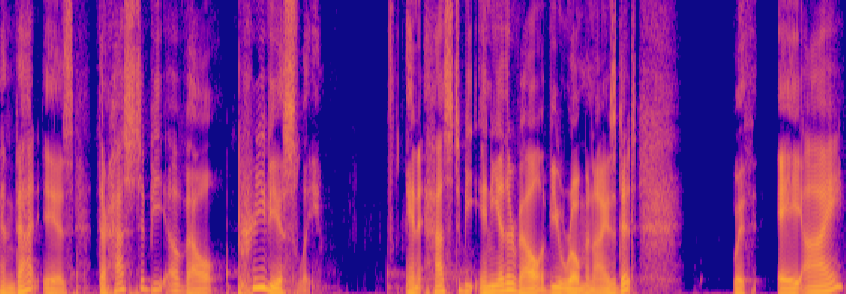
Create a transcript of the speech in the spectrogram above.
and that is there has to be a vowel previously. And it has to be any other vowel if you romanized it with AI,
